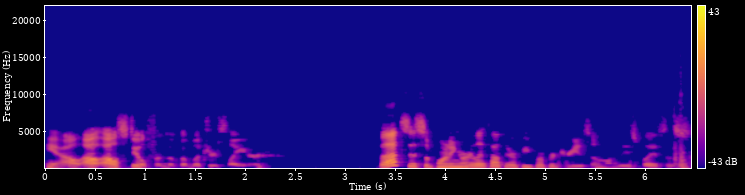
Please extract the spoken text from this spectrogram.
Yeah, I'll, I'll, I'll steal from the villagers later. But that's disappointing. I really thought there would be rubber trees in one of these places.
